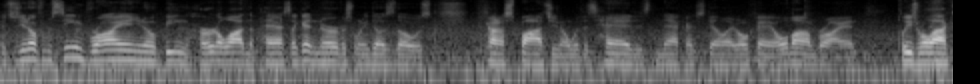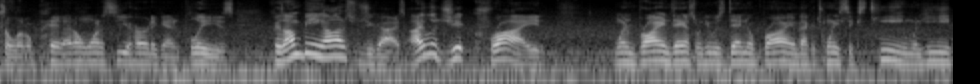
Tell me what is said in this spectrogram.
It's just, you know, from seeing Bryan, you know, being hurt a lot in the past, I get nervous when he does those kind of spots, you know, with his head, his neck. I just get like, okay, hold on, Bryan. Please relax a little bit. I don't want to see you hurt again, please. Because I'm being honest with you guys. I legit cried when Brian danced, when he was Daniel Bryan back in 2016, when he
